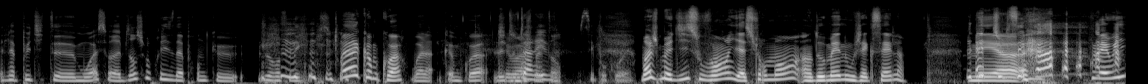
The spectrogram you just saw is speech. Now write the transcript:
la petite euh, moi serait bien surprise d'apprendre que je refais des courses. Ouais, comme quoi. Voilà, comme quoi, le. Tout arrive. c'est pourquoi. Moi, je me dis souvent, il y a sûrement un domaine où j'excelle. Mais tu le sais pas Mais oui.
